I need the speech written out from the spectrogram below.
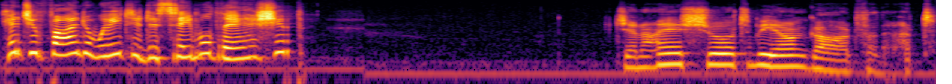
Can't you find a way to disable the airship? is sure to be on guard for that.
